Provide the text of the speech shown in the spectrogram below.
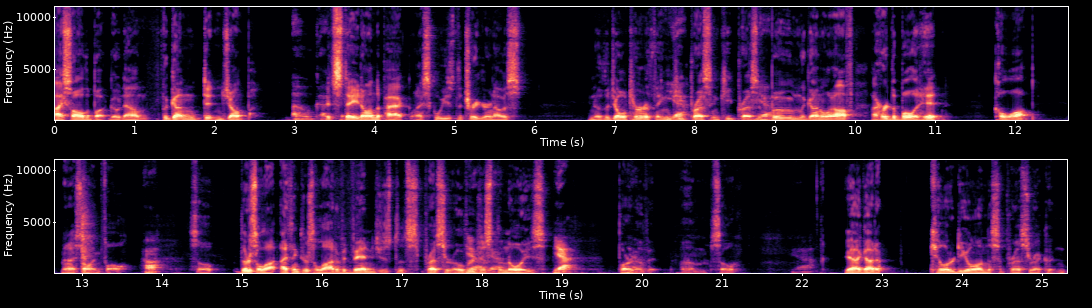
I saw the buck go down. The gun didn't jump. Oh, gotcha. It stayed on the pack. I squeezed the trigger and I was, you know, the Joel Turner thing, Yeah. keep pressing, keep pressing, Yeah. boom, the gun went off. I heard the bullet hit, co-op, and I saw him fall. Huh. So there's a lot, I think there's a lot of advantages to the suppressor over Yeah, just the noise Yeah. part of it. Um, so Yeah. yeah, I got a killer deal on the suppressor. I couldn't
